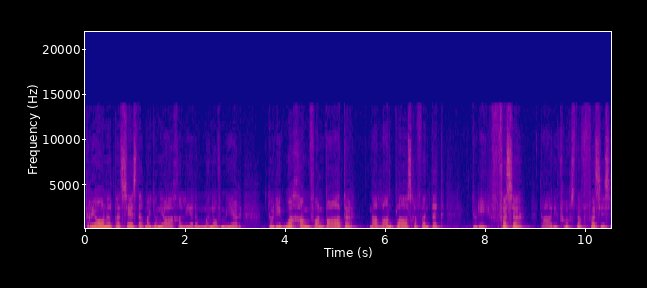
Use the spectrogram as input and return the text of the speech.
360 miljoen jaar gelede min of meer toe die oorgang van water na land plaasgevind het toe die visse daar die vroegste visse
